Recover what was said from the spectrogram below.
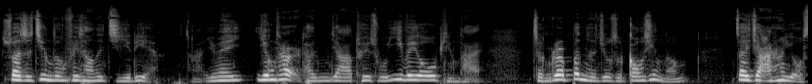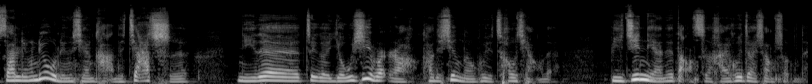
算是竞争非常的激烈啊，因为英特尔他们家推出 EVO 平台，整个奔着就是高性能。再加上有三零六零显卡的加持，你的这个游戏本啊，它的性能会超强的，比今年的档次还会再上升的。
